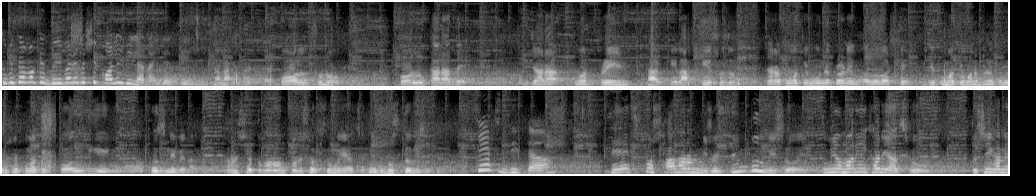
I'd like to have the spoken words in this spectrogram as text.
তুমি তো আমাকে দুইবারে বেশি কলই দিলা না ঈদের দিন। না না কল শুনো কল কারা দেয়? যারা তোমার ফ্রেন্ড সার্কেল আত্মীয় স্বজন যারা তোমাকে মনে প্রাণে ভালোবাসে যে তোমাকে মনে প্রাণে ভালোবাসে তোমাকে কল দিয়ে খোঁজ নেবে না কারণ সে তোমার অন্তরে সবসময় আছে তোমাকে বুঝতে হবে সেটা। টেক্সট দিতা। টেক্সট তো সাধারণ বিষয় সিম্পল বিষয় তুমি আমার এখানে আছো। তো সেখানে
